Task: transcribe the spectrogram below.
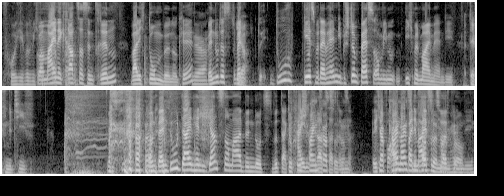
Folie würde mich Aber meine. Kratzer sind drin, weil ich dumm bin, okay? Ja. Wenn du das, wenn Ja. du, du gehst mit deinem Handy bestimmt besser um wie ich mit meinem Handy. Definitiv. Und wenn du dein Handy ganz normal benutzt, wird da Du kein keinen Kratzer, Kratzer drin. Ich habe Vor allem keinen nicht bei einzigen dem Kratzer iPhone in 12 meinem Pro. Handy.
